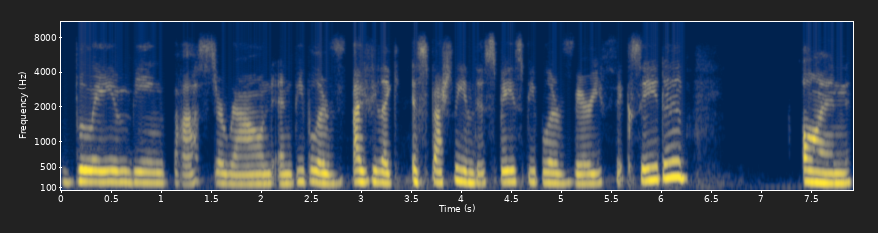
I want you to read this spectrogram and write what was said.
blame being passed around and people are I feel like especially in this space people are very fixated on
